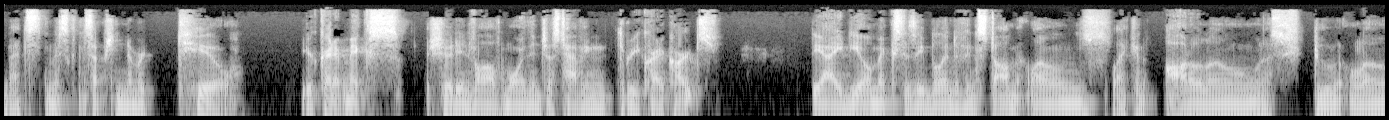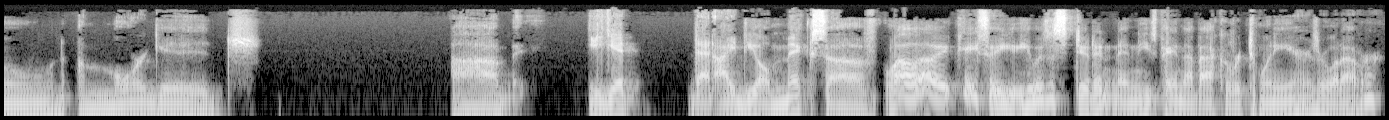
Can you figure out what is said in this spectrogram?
That's misconception number two. Your credit mix should involve more than just having three credit cards. The ideal mix is a blend of installment loans, like an auto loan, a student loan, a mortgage. Um, you get that ideal mix of, well, okay, so he was a student and he's paying that back over 20 years or whatever.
